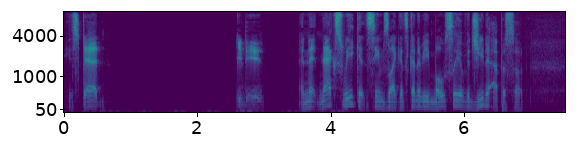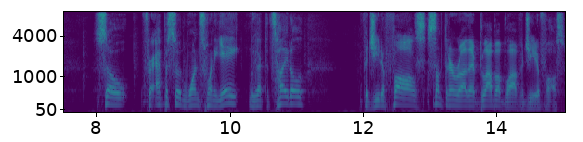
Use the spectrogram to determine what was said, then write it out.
he's dead. He did. And it, next week, it seems like it's going to be mostly a Vegeta episode. So for episode 128, we got the title Vegeta Falls, something or other, blah, blah, blah, Vegeta Falls.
